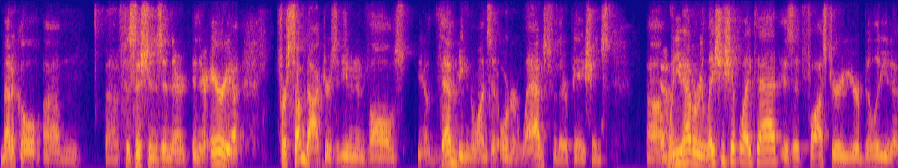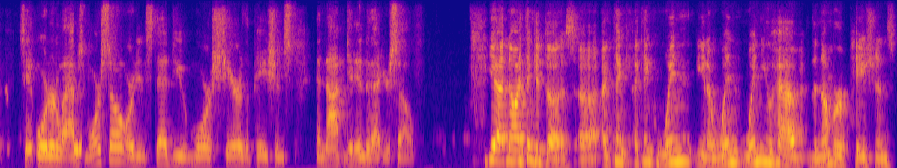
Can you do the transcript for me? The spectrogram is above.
medical um, uh, physicians in their in their area for some doctors, it even involves you know them being the ones that order labs for their patients. Um, yeah. When you have a relationship like that, is it foster your ability to say order labs more so, or instead do you more share the patients and not get into that yourself? Yeah, no, I think it does. Uh, I think I think when you know when when you have the number of patients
